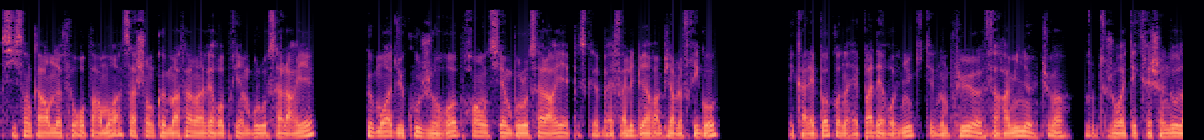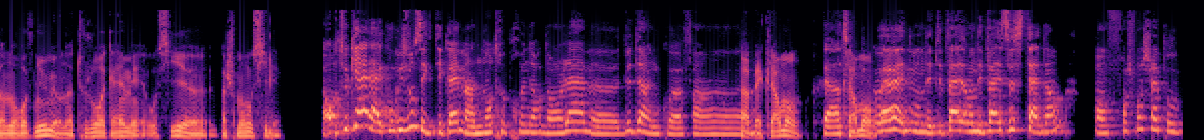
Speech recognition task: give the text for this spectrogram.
649 euros par mois, sachant que ma femme avait repris un boulot salarié, que moi du coup je reprends aussi un boulot salarié parce que bah, fallait bien remplir le frigo et qu'à l'époque on n'avait pas des revenus qui étaient non plus euh, faramineux, tu vois. On a toujours été crescendo dans nos revenus, mais on a toujours quand même aussi euh, vachement oscillé. En tout cas, la conclusion, c'est que t'es quand même un entrepreneur dans l'âme euh, de dingue, quoi. Enfin. Ah ben clairement. clairement. Ouais, ouais, nous on n'était pas, on n'est pas à ce stade, hein. Enfin, franchement, chapeau.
